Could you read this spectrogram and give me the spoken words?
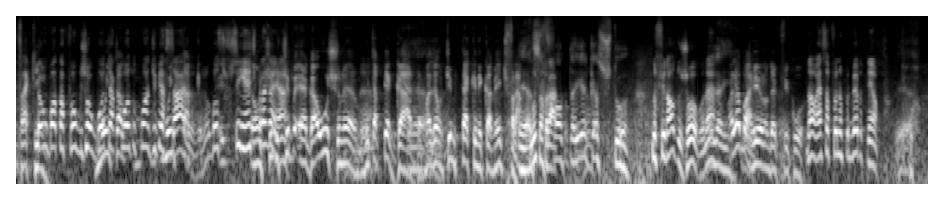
Fraquinho. Então o Botafogo jogou muita, de acordo com o adversário. Muita, jogou o suficiente é um para ganhar. Tipo, é gaúcho, né? Muita pegada, mas é um time tecnicamente fraco. Essa muito fraco, falta aí é que assustou. No final do jogo, né? Olha, Olha a barreira onde é que ficou. Não, essa foi no primeiro tempo. É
